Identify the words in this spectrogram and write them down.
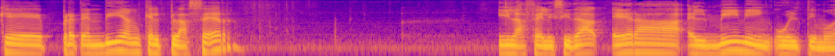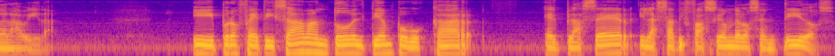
que pretendían que el placer y la felicidad era el meaning último de la vida. Y profetizaban todo el tiempo buscar el placer y la satisfacción de los sentidos.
